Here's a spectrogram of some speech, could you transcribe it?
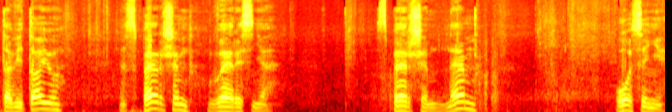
та вітаю з першим вересня, з першим днем осені.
